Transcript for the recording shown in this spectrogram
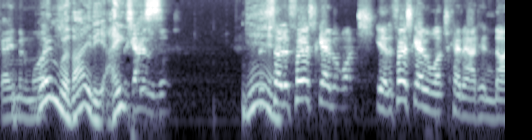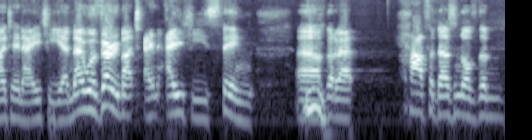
Game and Watch. When were they? The eighties. Yeah. So the first Game and Watch, yeah, the first Game and Watch came out in 1980, and they were very much an 80s thing. Uh, Mm. I've got about half a dozen of them.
